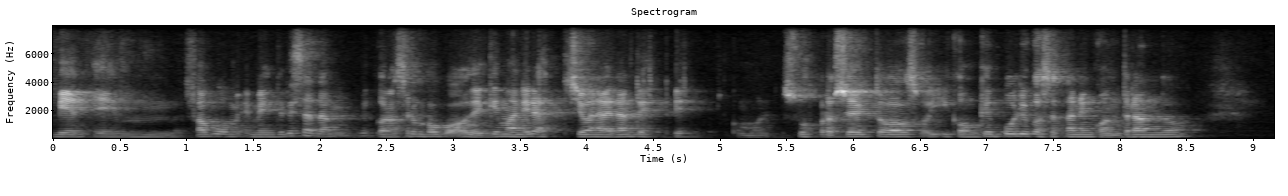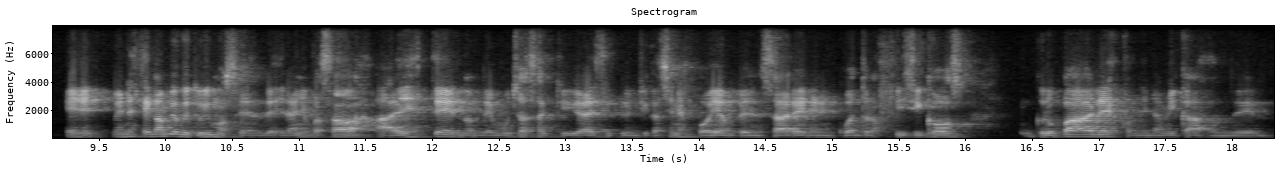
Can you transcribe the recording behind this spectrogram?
Bien, eh, Facu, me interesa conocer un poco de qué manera llevan adelante como sus proyectos y con qué público se están encontrando. En, este cambio que tuvimos desde el año pasado a este, en donde muchas actividades y planificaciones podían pensar en encuentros físicos grupales, con dinámicas donde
